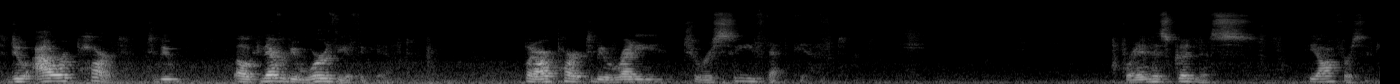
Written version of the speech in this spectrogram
to do our part, to be, oh, it can never be worthy of the gift, but our part to be ready to receive that gift. For in his goodness, he offers it.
